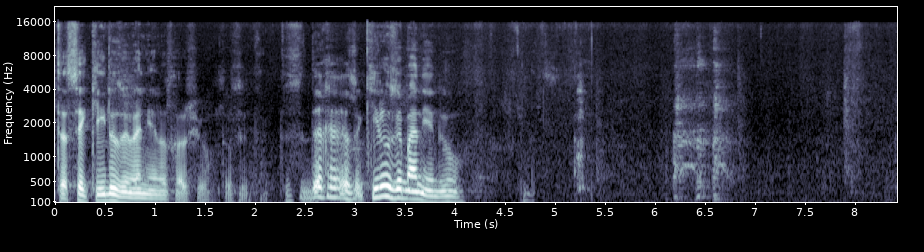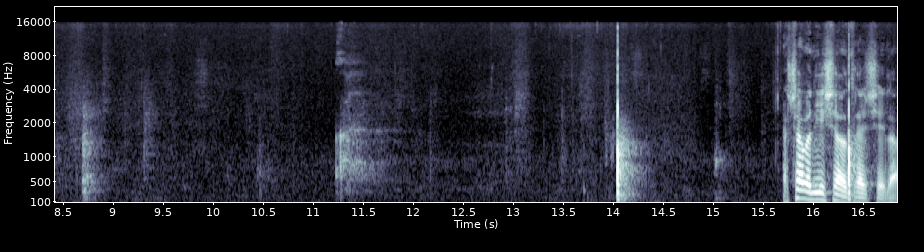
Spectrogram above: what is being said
תעשה כאילו זה מעניין אותך שוב. תעשה, תעשה דרך ארץ, כאילו זה מעניין, נו. עכשיו אני אשאל אותך שאלה.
